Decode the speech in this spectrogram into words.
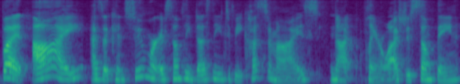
But I, as a consumer, if something does need to be customized, not planner wise, just something,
